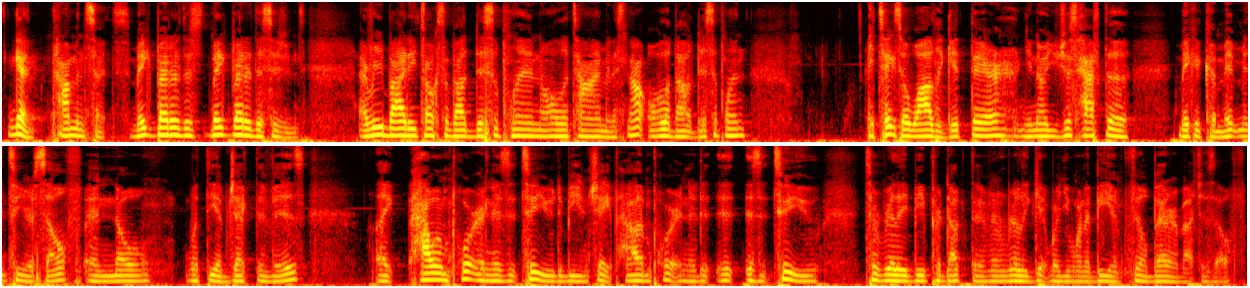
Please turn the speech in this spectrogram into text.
again, common sense. Make better this make better decisions. Everybody talks about discipline all the time and it's not all about discipline. It takes a while to get there. You know, you just have to make a commitment to yourself and know what the objective is. Like how important is it to you to be in shape? How important is it to you to really be productive and really get where you want to be and feel better about yourself.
